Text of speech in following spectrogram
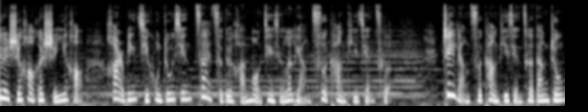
月十号和十一号，哈尔滨疾控中心再次对韩某进行了两次抗体检测。这两次抗体检测当中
